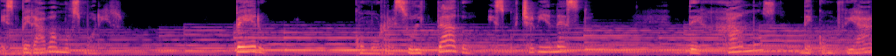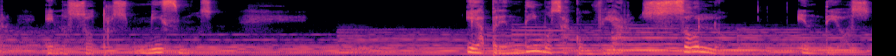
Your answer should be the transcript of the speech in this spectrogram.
esperábamos morir. Pero, como resultado, escuche bien esto, dejamos de confiar en nosotros mismos y aprendimos a confiar solo en Dios.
